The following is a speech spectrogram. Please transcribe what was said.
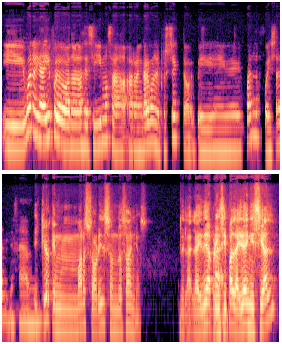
y bueno, y ahí fue cuando nos decidimos a, arrancar con el proyecto. Eh, ¿Cuándo fue ya? y creo que en marzo, abril son dos años. De la, la idea principal, la idea inicial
